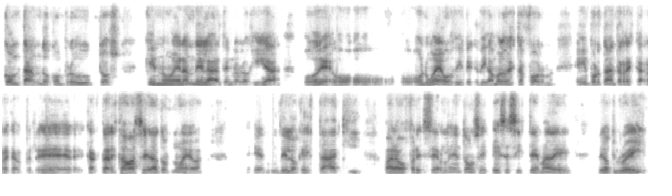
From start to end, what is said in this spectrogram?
contando con productos que no eran de la tecnología o, de, o, o- nuevos, di- digámoslo de esta forma, es importante eh, captar esta base de datos nueva eh, de lo que está aquí para ofrecerles entonces ese sistema de, de upgrade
